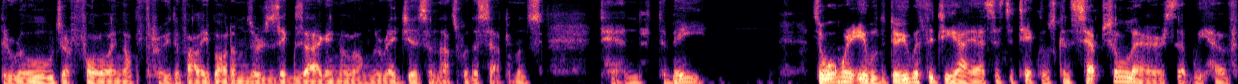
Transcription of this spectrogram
the roads are following up through the valley bottoms or zigzagging along the ridges, and that's where the settlements tend to be. So what we're able to do with the GIS is to take those conceptual layers that we have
